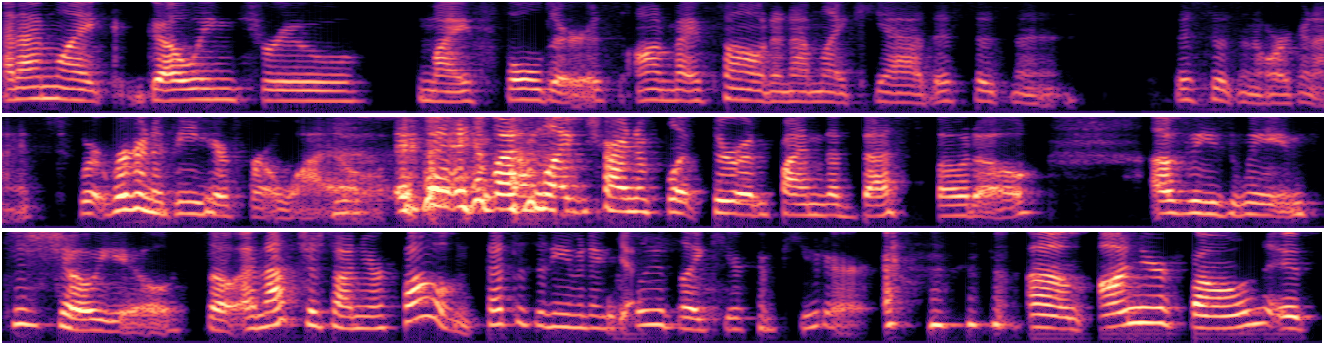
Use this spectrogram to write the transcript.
And i'm like going through my folders on my phone and I'm like, yeah, this isn't this isn't organized. We're, we're going to be here for a while. if, if I'm like trying to flip through and find the best photo of these weens to show you. So, and that's just on your phone. That doesn't even include yeah. like your computer. um, on your phone, it's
